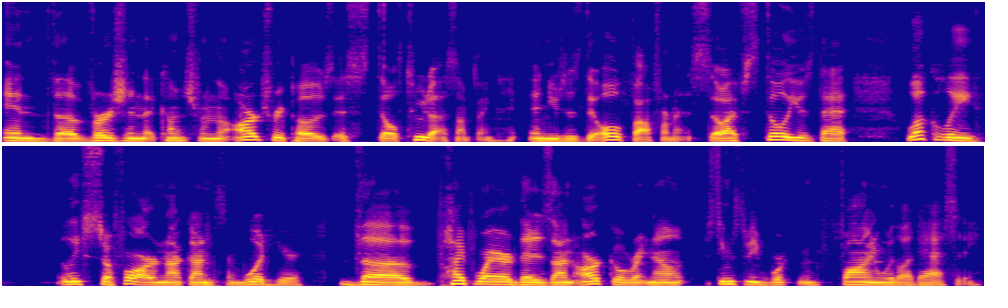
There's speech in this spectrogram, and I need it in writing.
and the version that comes from the Arch repos is still 2. something and uses the old file format. So I've still used that. Luckily, at least so far, knock on some wood here, the Pipewire that is on Arco right now seems to be working fine with Audacity.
